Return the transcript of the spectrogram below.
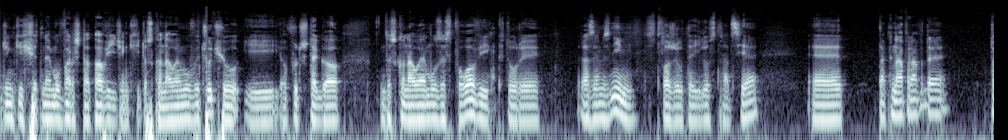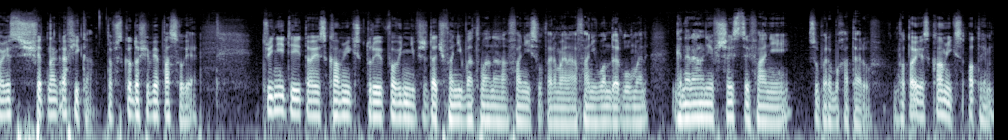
dzięki świetnemu warsztatowi, dzięki doskonałemu wyczuciu i oprócz tego doskonałemu zespołowi, który razem z nim stworzył te ilustracje, e, tak naprawdę to jest świetna grafika. To wszystko do siebie pasuje. Trinity to jest komiks, który powinni przeczytać fani Batmana, fani Supermana, fani Wonder Woman, generalnie wszyscy fani superbohaterów, bo to jest komiks o tym,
